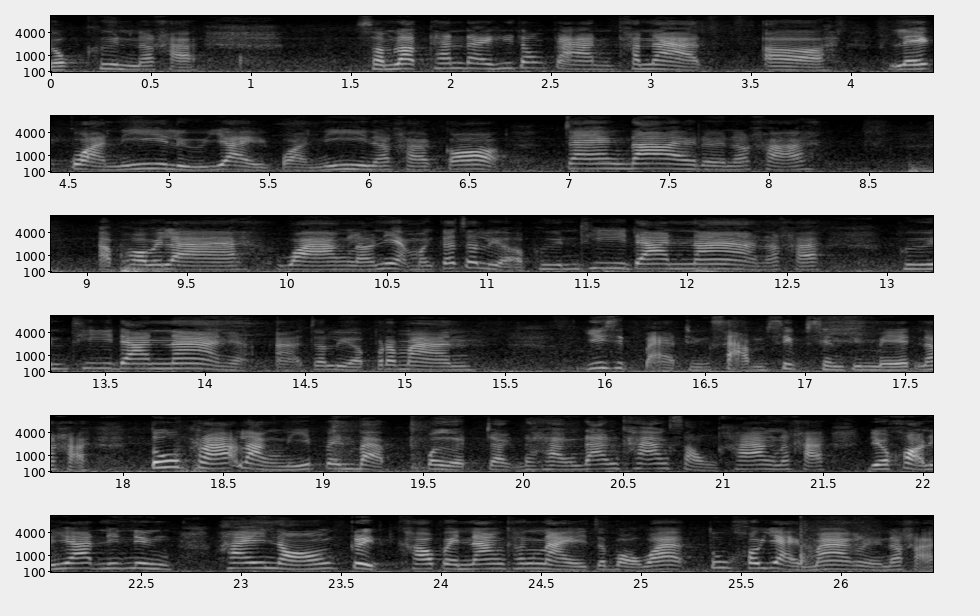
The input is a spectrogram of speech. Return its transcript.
ยกขึ้นนะคะสำหรับท่านใดที่ต้องการขนาดเเล็กกว่านี้หรือใหญ่กว่านี้นะคะ ก็แจ้งได้เลยนะคะอะพอเวลาวางแล้วเนี่ยมันก็จะเหลือพื้นที่ด้านหน้านะคะ พื้นที่ด้านหน้าเนี่ยอาจจะเหลือประมาณ 28-30เซนติเมตรนะคะ ตู้พระหลังนี้เป็นแบบเปิดจากทางด้านข้างสองข้างนะคะ เดี๋ยวขออนุญาตนิดนึง ให้น้องกริดเข้าไปนั่งข้างใน จะบอกว่าตู้เขาใหญ่มากเลยนะคะ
